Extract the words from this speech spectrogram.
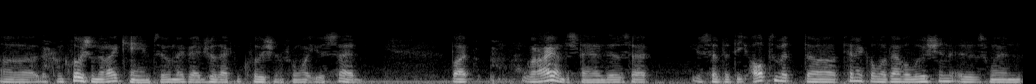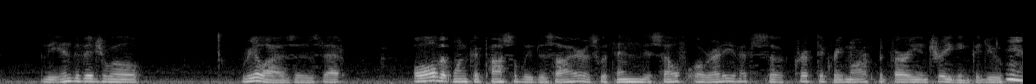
uh, the conclusion that I came to, maybe I drew that conclusion from what you said, but what I understand is that you said that the ultimate uh, pinnacle of evolution is when the individual realizes that all that one could possibly desire is within the self already. That's a cryptic remark, but very intriguing. Could you yeah.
